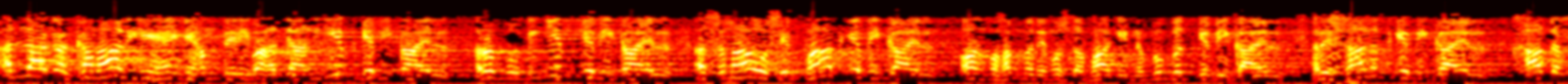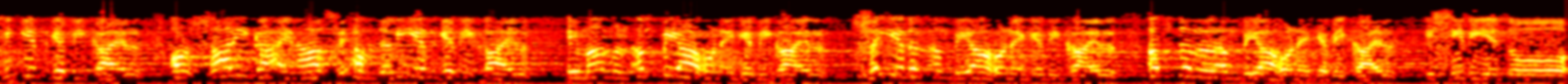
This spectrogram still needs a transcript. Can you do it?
اللہ کا کمال یہ ہے کہ ہم تیری وحدانیت کے بھی قائل، ربوبیت کے بھی قائل، اسماء و صفات کے بھی قائل اور محمد مصطفیٰ کی نبوت کے بھی قائل، رسالت کے بھی قائل خاتمیت کے بھی قائل اور ساری کائنات سے افضلیت کے بھی قائل، امام الانبیاء ہونے کے بھی قائل، سید الانبیاء ہونے کے بھی قائل، افضل الانبیاء ہونے کے بھی قائل۔ اسی لیے تو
